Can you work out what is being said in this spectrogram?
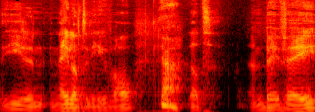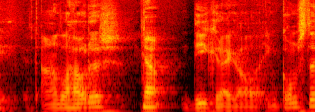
hier in Nederland in ieder geval. Ja, Dat een BV heeft aandeelhouders. ja, Die krijgen alle inkomsten.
